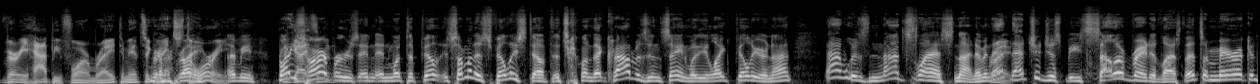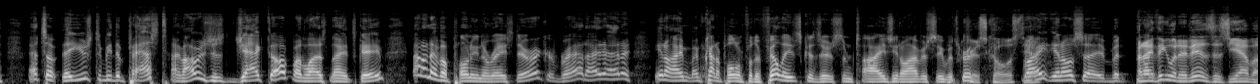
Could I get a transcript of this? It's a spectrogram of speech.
very happy for him, right? I mean, it's a great Right. story. I mean, Bryce Harper's and, and what the Philly, some of this Philly stuff that's going, that crowd was insane. Whether you like Philly or not, that was nuts last night. I mean, Right. that, that should just be celebrated last. That's American. That's a. That used to be the pastime. I was just jacked up on last night's game. I don't have a pony in a race, Derek or Brad. I, I you know, I'm, I'm kind of pulling for the Phillies because there's some ties, you know, obviously with Chris Coste, yeah. right? You know, so but But I think what it is is you have an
